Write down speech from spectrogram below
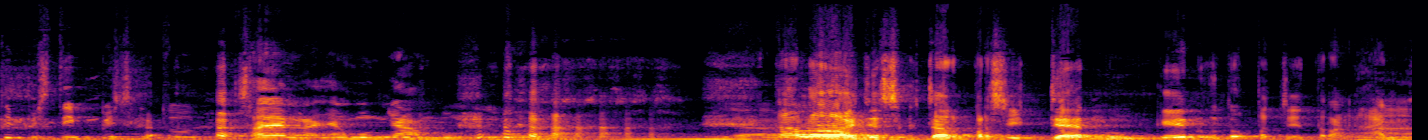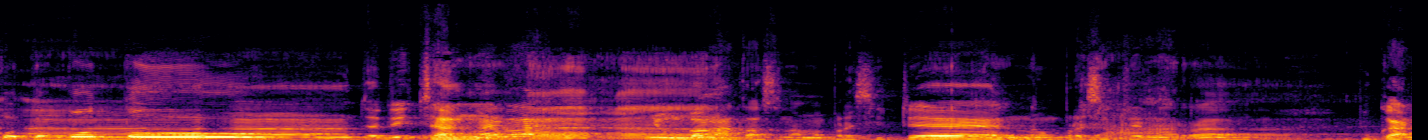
tipis-tipis gitu, saya nggak nyambung nyambung gitu. Ya. Kalau hanya sekedar presiden mungkin untuk pencitraan foto-foto. Ah, jadi janganlah Ah, ah. nyumbang atas nama presiden, Ah, Wong presiden bukan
